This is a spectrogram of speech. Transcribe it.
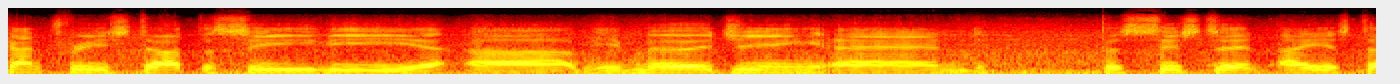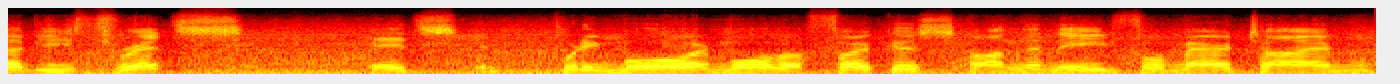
countries start to see the uh, emerging and persistent ASW threats. It's putting more and more of a focus on the need for maritime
